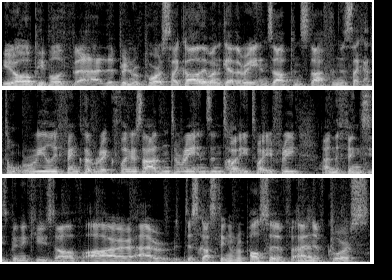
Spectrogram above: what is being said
You know, people have, uh, there've been reports like, oh, they want to get the ratings up and stuff, and it's like, I don't really think that Ric Flair's adding to ratings in 2023. And the things he's been accused of are uh, disgusting and repulsive, and of course,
